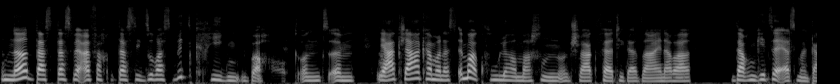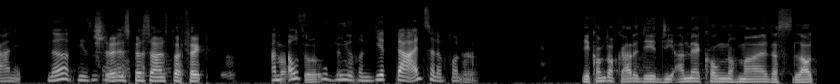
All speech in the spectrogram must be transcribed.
ne, dass, dass wir einfach, dass sie sowas mitkriegen überhaupt. Und ähm, ja, klar kann man das immer cooler machen und schlagfertiger sein, aber darum geht es ja erstmal gar nicht. Ne? Schnell ist besser als perfekt. Ne? Am Ausprobieren, jeder einzelne von uns. Hier kommt auch gerade die, die Anmerkung nochmal, dass laut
